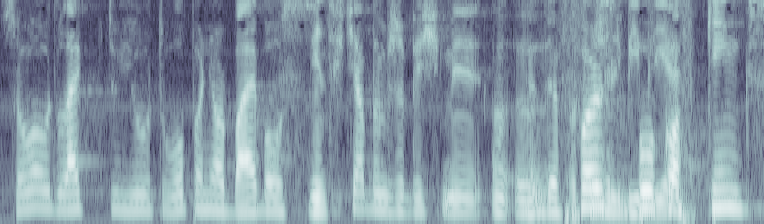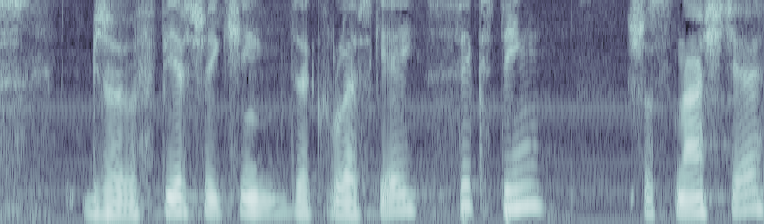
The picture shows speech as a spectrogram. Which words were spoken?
So I would like to you to open your Bibles Więc chciałbym, żebyśmy o, o, in the first book of Kings, w pierwszej księdze królewskiej 16, 16,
